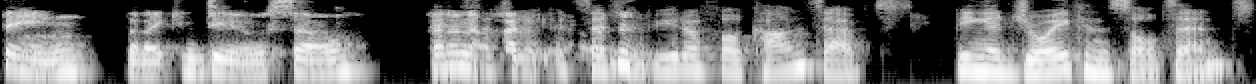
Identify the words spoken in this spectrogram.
thing that I can do. So I don't know. Such a, it's such a beautiful concept. Being a joy consultant,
